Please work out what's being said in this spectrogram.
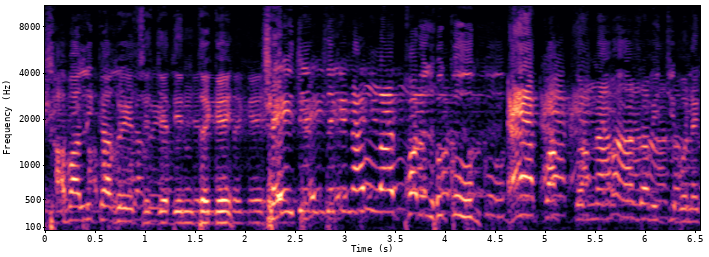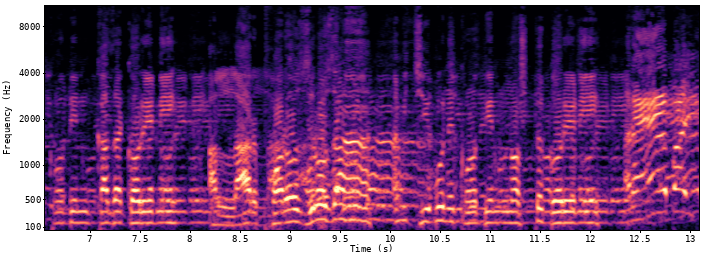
সাবালিকা হয়েছে যেদিন থেকে। সেই দিন থেকে আল্লাহর ফরজ নামাজ আমি জীবনে কোনদিন কাজা করিনি। আল্লাহর ফরজ রোজা আমি জীবনে কোনদিন নষ্ট করিনি। আরে বাইজিদ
